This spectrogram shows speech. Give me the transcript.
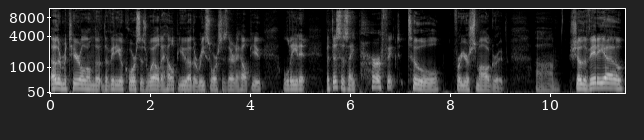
other material on the, the video course as well to help you, other resources there to help you lead it. But this is a perfect tool for your small group. Um, show the video,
